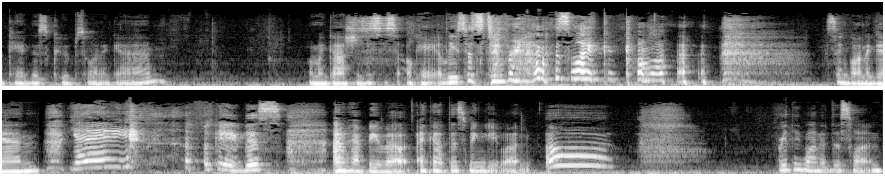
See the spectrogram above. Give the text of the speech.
Okay, this Coups one again. Oh my gosh, is this, okay, at least it's different. I was like, come on. Seungkwan again. Yay! okay, this I'm happy about. I got this Mingyu one. Oh, really wanted this one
